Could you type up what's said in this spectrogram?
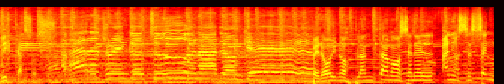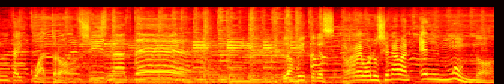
Discazos. Pero hoy nos plantamos en el año 64. Los Beatles revolucionaban el mundo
